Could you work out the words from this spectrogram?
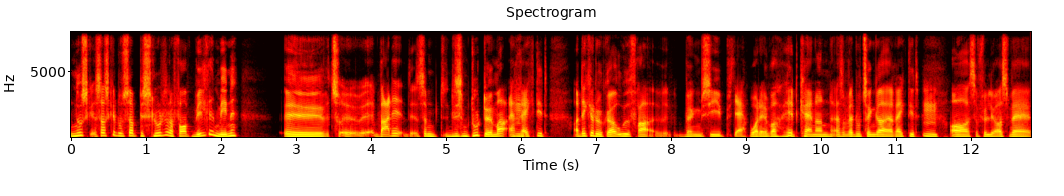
nu skal, så skal du så beslutte dig for, hvilket minde øh, øh, var det, som ligesom du dømmer er Mm. mm. rigtigt. Og det kan du gøre ud fra, øh, hvad kan man sige, ja, whatever, headcanon, altså hvad du tænker er rigtigt. Mm. Og selvfølgelig også, hvad,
